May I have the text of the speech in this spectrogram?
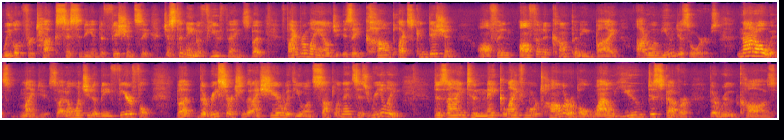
We look for toxicity and deficiency, just to name a few things. But fibromyalgia is a complex condition, often, often accompanied by autoimmune disorders. Not always, mind you, so I don't want you to be fearful. But the research that I share with you on supplements is really designed to make life more tolerable while you discover the root cause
